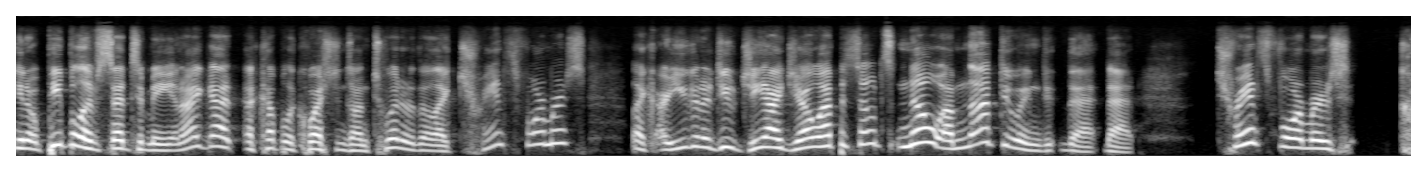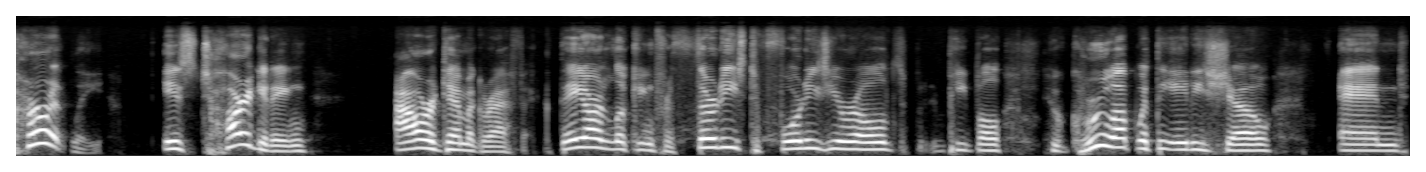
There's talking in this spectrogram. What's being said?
You know, people have said to me, and I got a couple of questions on Twitter. They're like, Transformers? Like, are you going to do G.I. Joe episodes? No, I'm not doing that. That Transformers currently is targeting our demographic. They are looking for 30s to 40s year old people who grew up with the 80s show and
